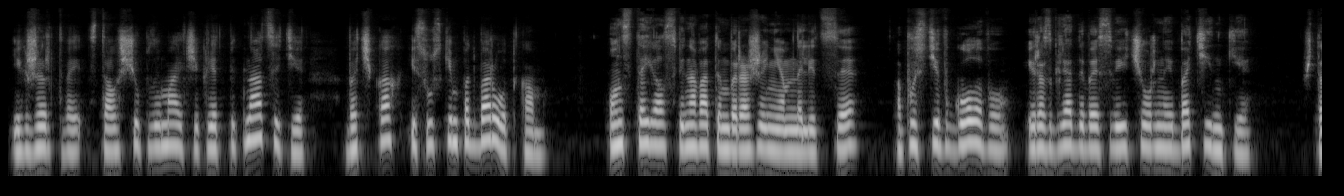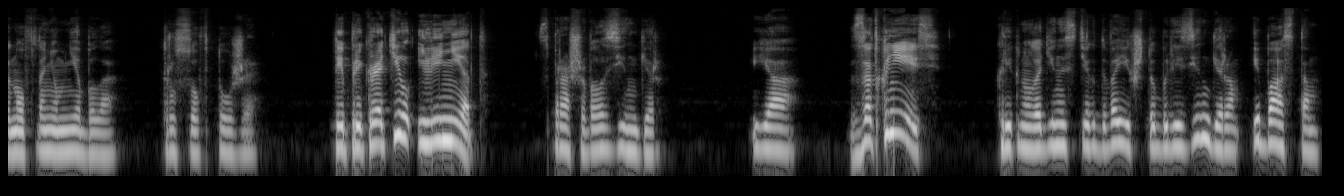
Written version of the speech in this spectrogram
Их жертвой стал щуплый мальчик лет пятнадцати в очках и с узким подбородком. Он стоял с виноватым выражением на лице, опустив голову и разглядывая свои черные ботинки. Штанов на нем не было, трусов тоже. «Ты прекратил или нет?» – спрашивал Зингер. «Я...» «Заткнись!» — крикнул один из тех двоих, что были Зингером и Бастом.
